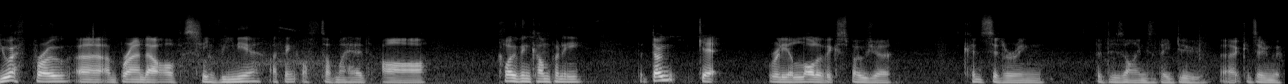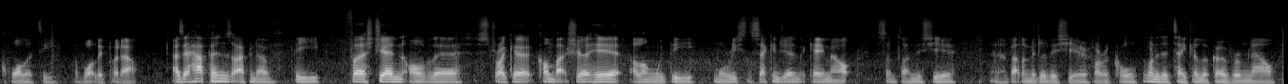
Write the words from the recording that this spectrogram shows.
UF Pro, uh, a brand out of Slovenia, I think off the top of my head, are clothing company that don't get really a lot of exposure considering the designs they do, uh, considering the quality of what they put out. As it happens, I happen to have the first gen of their Striker combat shirt here, along with the more recent second gen that came out sometime this year, uh, about the middle of this year, if I recall. I wanted to take a look over them now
